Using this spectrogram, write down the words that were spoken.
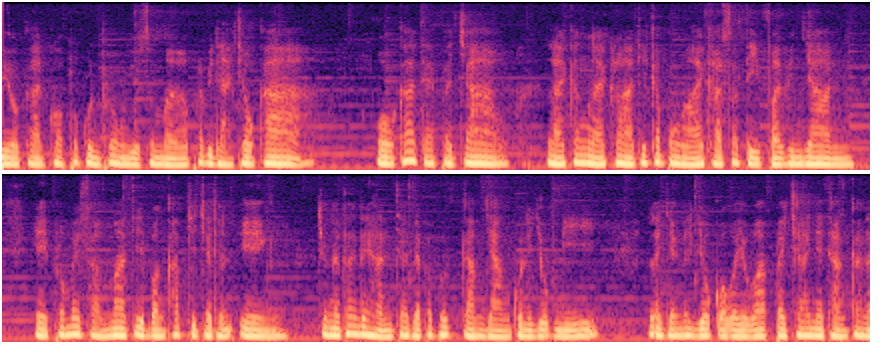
มีโอกาสขอบพระคุณพระองค์อยู่เสมอพระบิดาเจ้าข้าโอ้ข้าแต่พระเจ้า หลายครั้งหลายคราที่ข้าพงหลายขาดสติฝ่ายวิญญาณ เหตุเพราะไม่สามารถที่บังคับจิตใจตนเองจนกระทั่งได้หันใจแบบประพฤติตามอย่างคนในยุคนี้ และยังได้ยกอวัยวะไปใช้ในทางการ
